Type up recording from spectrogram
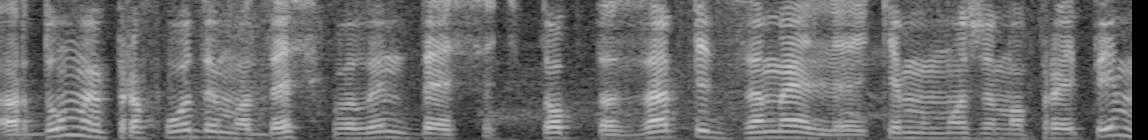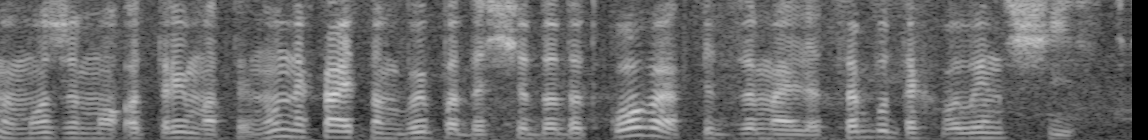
Орду ми проходимо десь хвилин 10. Тобто за підземелля, яке ми можемо пройти, ми можемо отримати. Ну, нехай там випаде ще додаткове підземелля, це буде хвилин 6.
